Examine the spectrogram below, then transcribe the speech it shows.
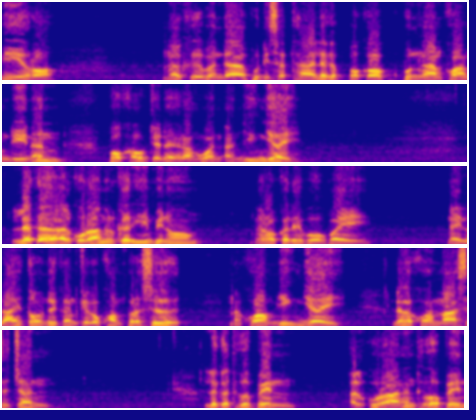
บีรอนั่นคือบรรดาผู้ที่ศรัทธาและก็ประกอบคุณงามความดีนั้น พวกเขาจะได้รางวัลอันยิ่งใหญ่ และก็อัลกุรอานุลกรีมพี่น้อง เราก็ได้บอกไปในหลายตอนด้วยกันเกี่ยวกับความประเสริฐนะความยิ่งใหญ่ และก็ความมหัศจรรย์และก็ถือว่าเป็นอัลกุรอานนั้นถือว่าเป็น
